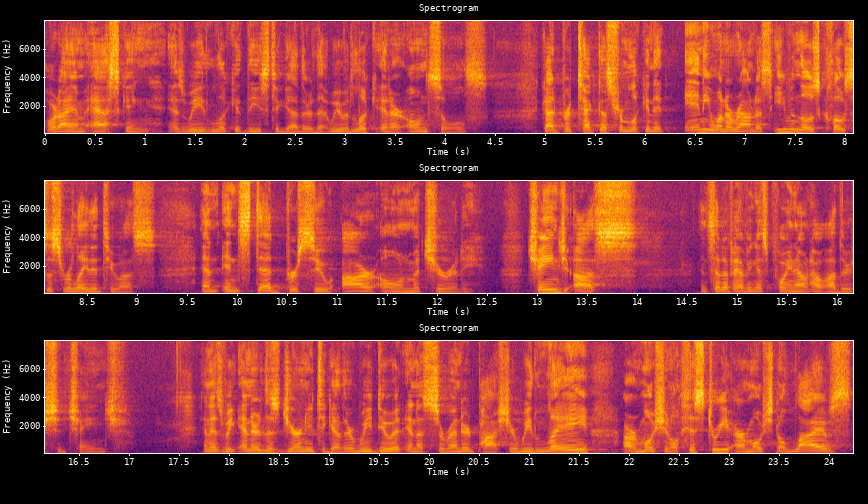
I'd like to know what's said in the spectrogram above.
Lord, I am asking as we look at these together that we would look at our own souls. God, protect us from looking at anyone around us, even those closest related to us, and instead pursue our own maturity. Change us instead of having us point out how others should change. And as we enter this journey together, we do it in a surrendered posture. We lay our emotional history, our emotional lives,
